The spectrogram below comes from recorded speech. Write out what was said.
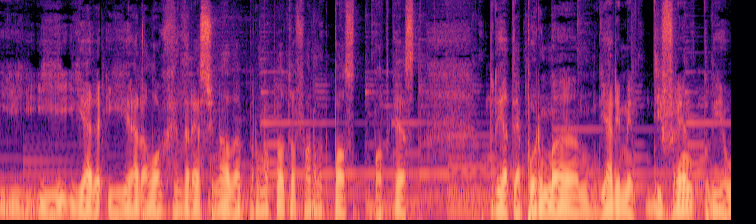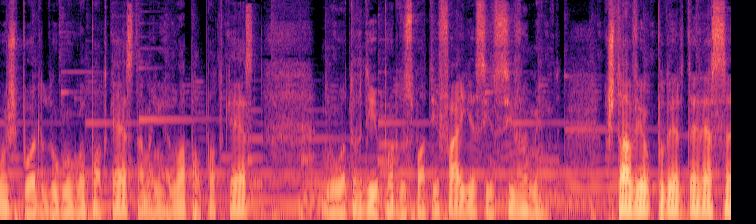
e, e, era, e era logo redirecionada para uma plataforma de podcast Podia até pôr uma diariamente diferente, podia hoje pôr do Google Podcast, amanhã do Apple Podcast, no outro dia pôr do Spotify e assim sucessivamente. Gostava eu poder ter essa,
